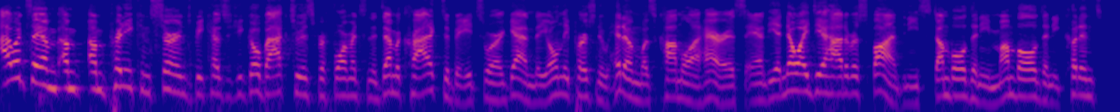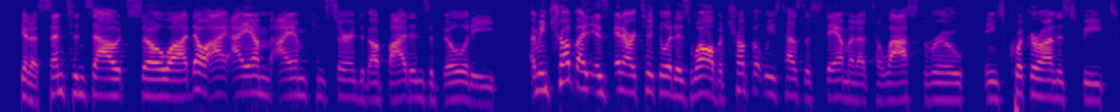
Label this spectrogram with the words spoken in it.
I- would say I'm, I'm I'm pretty concerned because if you go back to his performance in the Democratic debates, where again the only person who hit him was Kamala Harris, and he had no idea how to respond, and he stumbled and he mumbled and he couldn't get a sentence out. So uh, no, I, I am I am concerned about Biden's ability. I mean, Trump is inarticulate as well, but Trump at least has the stamina to last through, and he's quicker on his feet.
